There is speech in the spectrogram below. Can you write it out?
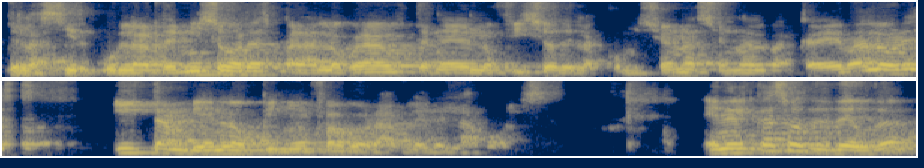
de la circular de emisoras para lograr obtener el oficio de la Comisión Nacional Bancaria de Valores y también la opinión favorable de la bolsa. En el caso de deuda,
